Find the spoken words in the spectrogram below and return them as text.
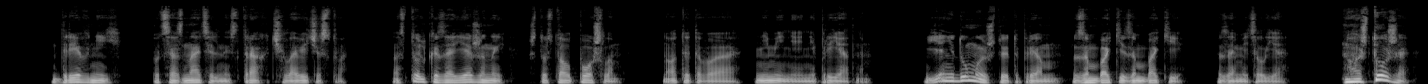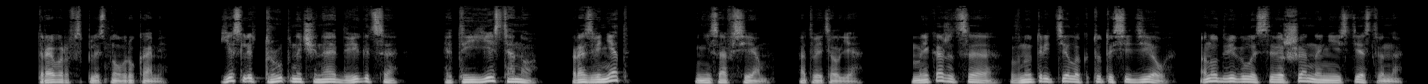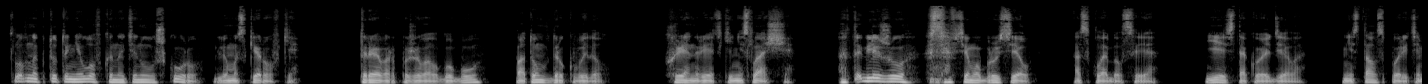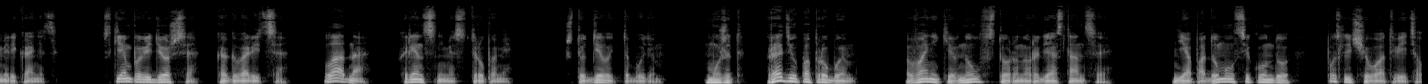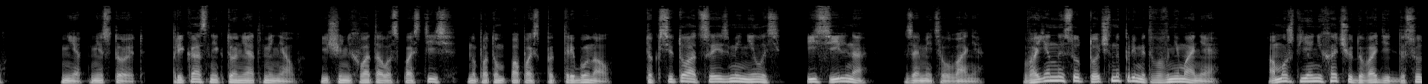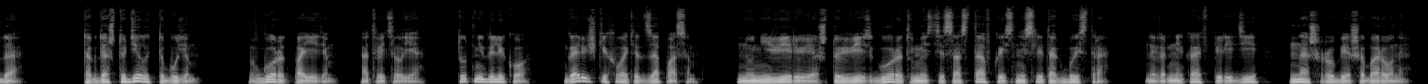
Древний подсознательный страх человечества, настолько заезженный, что стал пошлым, но от этого не менее неприятным. «Я не думаю, что это прям зомбаки-зомбаки», — заметил я. «Ну а что же?» — Тревор всплеснул руками. «Если труп начинает двигаться, это и есть оно. Разве нет?» «Не совсем», — ответил я. «Мне кажется, внутри тела кто-то сидел. Оно двигалось совершенно неестественно, словно кто-то неловко натянул шкуру для маскировки. Тревор пожевал губу, потом вдруг выдал. «Хрен редкий не слаще». «А ты, гляжу, совсем обрусел», — осклабился я. «Есть такое дело», — не стал спорить американец. «С кем поведешься, как говорится. Ладно, хрен с ними, с трупами. Что делать-то будем? Может, радио попробуем?» Ваня кивнул в сторону радиостанции. Я подумал секунду, после чего ответил. «Нет, не стоит. Приказ никто не отменял. Еще не хватало спастись, но потом попасть под трибунал. «Так ситуация изменилась. И сильно», — заметил Ваня. «Военный суд точно примет во внимание. А может, я не хочу доводить до суда? Тогда что делать-то будем?» «В город поедем», — ответил я. «Тут недалеко. Горючки хватит с запасом. Но не верю я, что весь город вместе со ставкой снесли так быстро. Наверняка впереди наш рубеж обороны.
